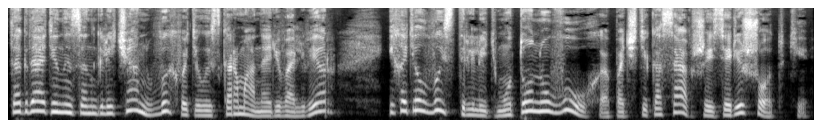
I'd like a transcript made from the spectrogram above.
Тогда один из англичан выхватил из кармана револьвер и хотел выстрелить Мутону в ухо, почти касавшееся решетки.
